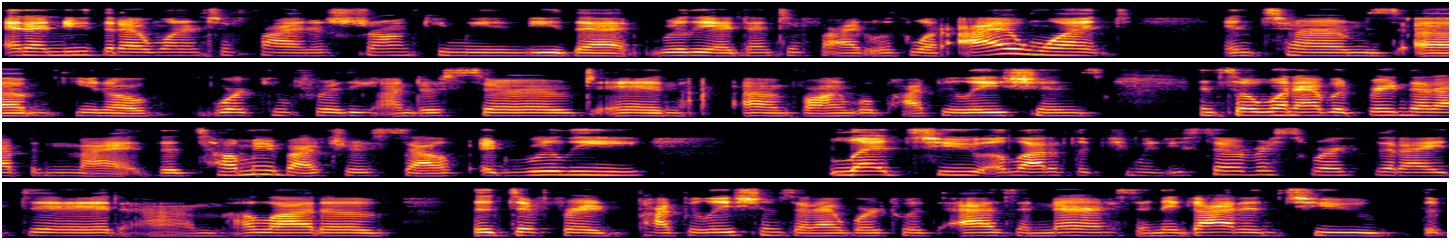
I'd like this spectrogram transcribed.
And I knew that I wanted to find a strong community that really identified with what I want in terms of, you know, working for the underserved and um, vulnerable populations. And so when I would bring that up in my, the tell me about yourself, it really led to a lot of the community service work that I did, um, a lot of the different populations that I worked with as a nurse, and it got into the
